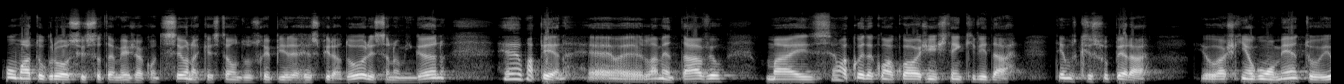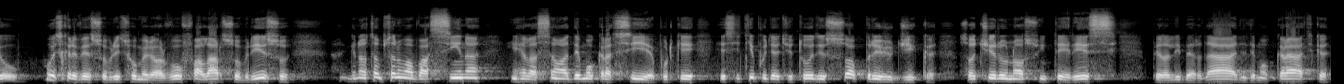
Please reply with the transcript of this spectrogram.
Com o Mato Grosso isso também já aconteceu na questão dos respiradores, se não me engano. É uma pena, é, é lamentável, mas é uma coisa com a qual a gente tem que lidar. Temos que superar. Eu acho que em algum momento eu vou escrever sobre isso, ou melhor, vou falar sobre isso. Nós estamos precisando de uma vacina em relação à democracia, porque esse tipo de atitude só prejudica, só tira o nosso interesse pela liberdade democrática,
